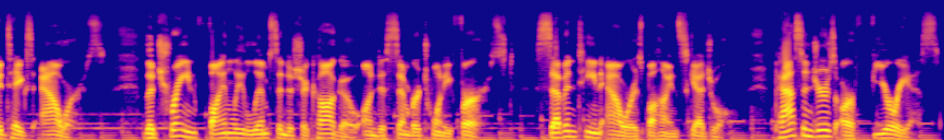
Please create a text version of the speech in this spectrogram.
It takes hours. The train finally limps into Chicago on December 21st, 17 hours behind schedule. Passengers are furious.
